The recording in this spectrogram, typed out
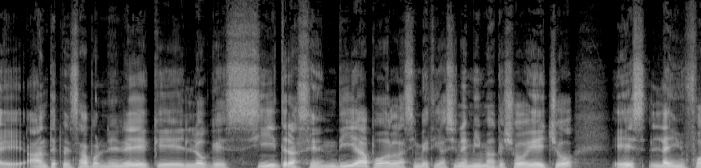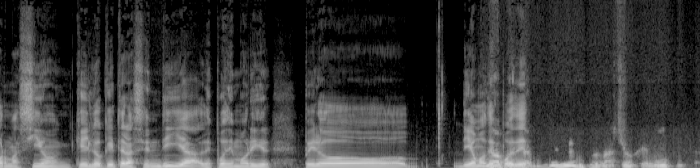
eh, antes pensaba ponerle que lo que sí trascendía por las investigaciones mismas que yo he hecho es la información, que es lo que trascendía después de morir. Pero, digamos, No, después de... también información genética.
